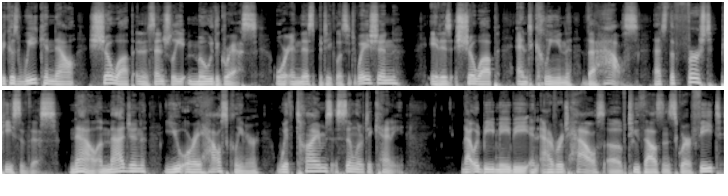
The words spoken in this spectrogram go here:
because we can now show up and essentially mow the grass. Or in this particular situation, it is show up and clean the house. That's the first piece of this. Now imagine you are a house cleaner with times similar to Kenny. That would be maybe an average house of 2,000 square feet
